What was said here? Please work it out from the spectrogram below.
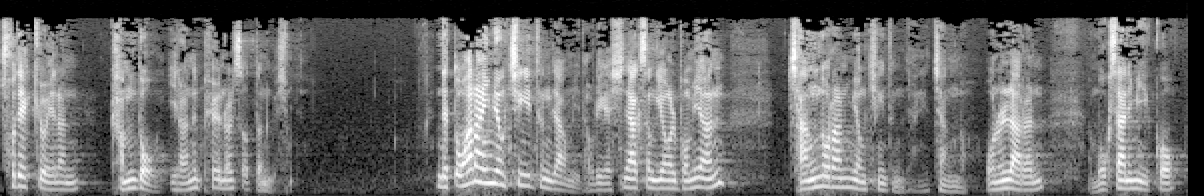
초대교회는 감독이라는 표현을 썼던 것입니다. 근데 또 하나의 명칭이 등장합니다. 우리가 신약 성경을 보면 장로라는 명칭이 등장해요. 장로. 오늘날은 목사님이 있고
